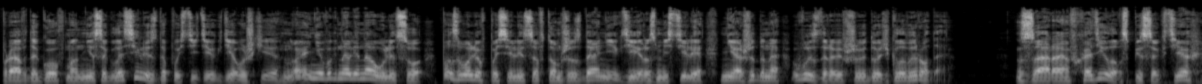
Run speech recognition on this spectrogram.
Правда, Гофман не согласились допустить их к девушке, но и не выгнали на улицу, позволив поселиться в том же здании, где и разместили неожиданно выздоровевшую дочь главы рода. Зара входила в список тех,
